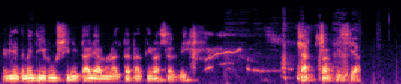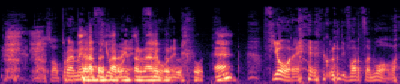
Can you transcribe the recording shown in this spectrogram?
Evidentemente i russi in Italia hanno un'alternativa a Salvini. non so chi sia. Non lo so, probabilmente Sarà per Fiore, far ritornare Fiore. Berlusconi. Eh? Fiore, quello di Forza Nuova.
